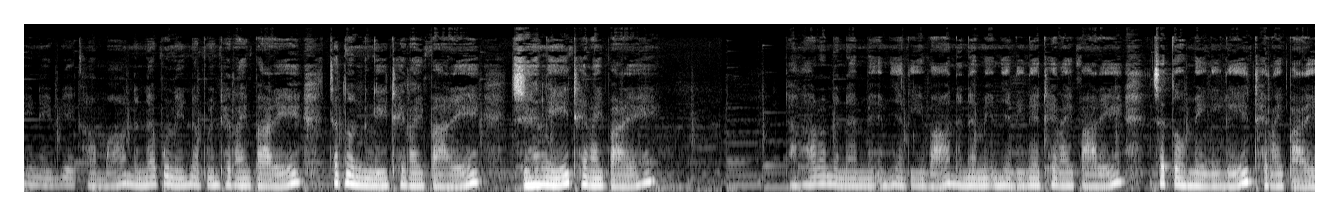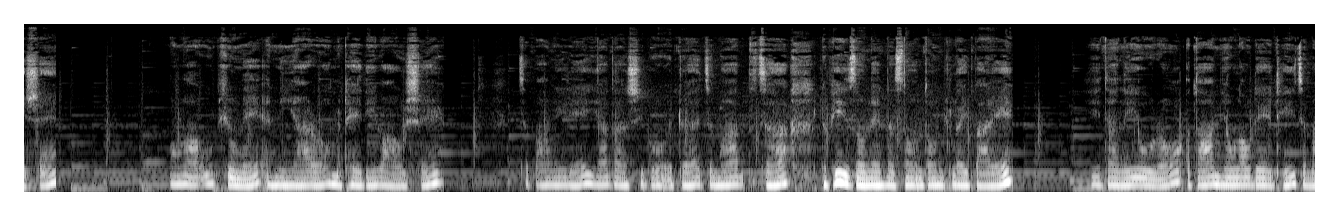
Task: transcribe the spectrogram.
သားရည်နေပြီးတဲ့အခါမှာနနက်ပွင့်လေးနှစ်ပွင့်ထည့်လိုက်ပါတယ်ချက်သွန်လေးထည့်လိုက်ပါတယ်ဂျင်းလေးထည့်လိုက်ပါတယ်ဒါကတော့နနက်မင်းအမြက်လေးပါနနက်မင်းအမြက်လေးနဲ့ထည့်လိုက်ပါတယ်ချက်သွန်မိန်လေးလေးထည့်လိုက်ပါတယ်ရှင်မုံလာဥဖြူနဲ့အနီကတော့မထည့်သေးပါဘူးရှင်ချက်ပေါင်းလေးတွေရတာရှိဖို့အတွက်ကျမကြားလက်ဖေးစုံနဲ့နှစ်စုံအသုံးပြုလိုက်ပါတယ်ရေတံလေးကိုတော့အသားမြုံလောက်တဲ့အထိကျမ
